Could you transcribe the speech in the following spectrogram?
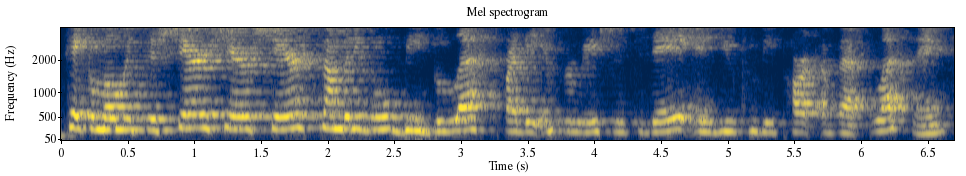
Take a moment to share, share, share. Somebody will be blessed by the information today, and you can be part of that blessing.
